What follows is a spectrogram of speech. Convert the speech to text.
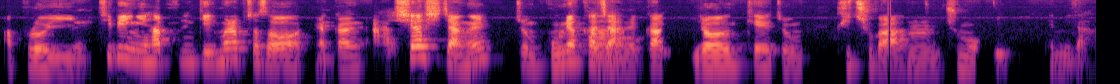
앞으로 이 네. 티빙이 함께 힘을 합쳐서 네. 약간 아시아 시장을 좀 공략하지 아. 않을까 이렇게 좀 귀추가 음. 주목이 됩니다.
